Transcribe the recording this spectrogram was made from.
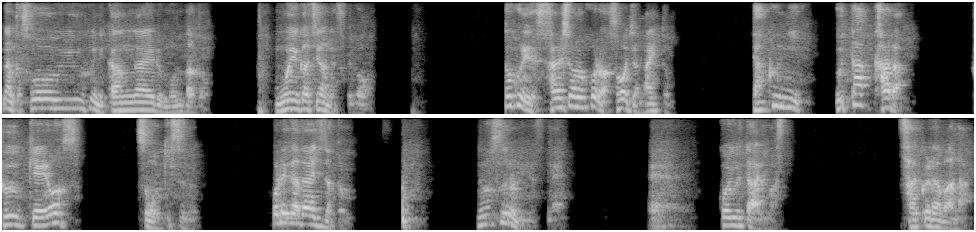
なんかそういうふうに考えるものだと思いがちなんですけど、特に最初の頃はそうじゃないと。逆に歌から風景を想起する。これが大事だと思う。要するにですね、えー、こういう歌あります。桜花、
